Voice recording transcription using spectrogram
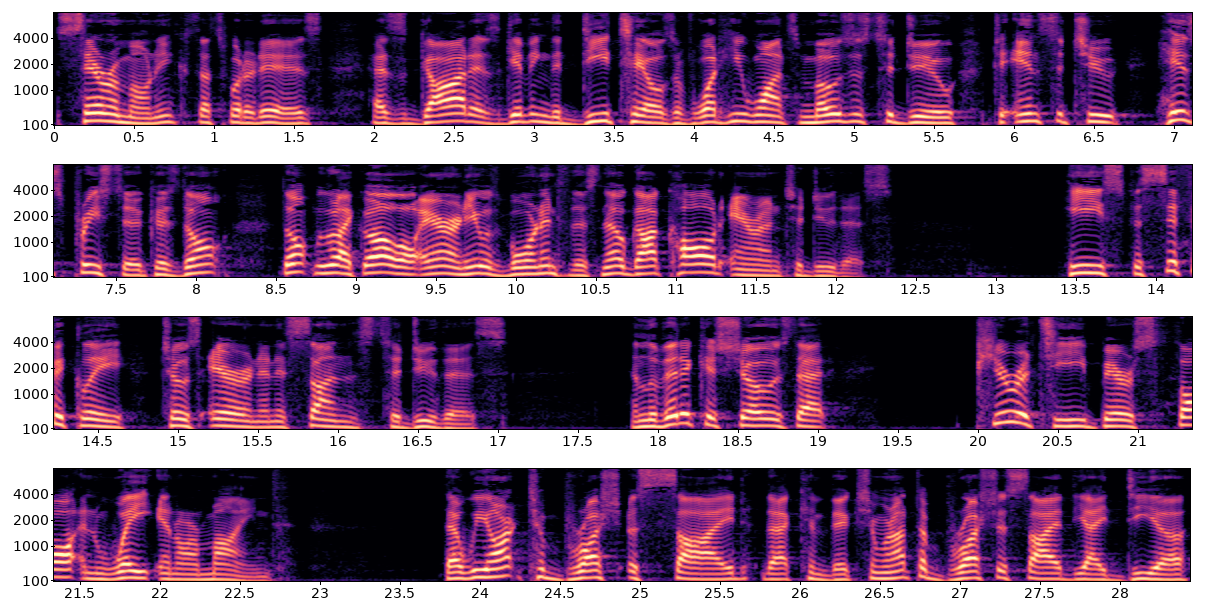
ceremony, because that's what it is, as God is giving the details of what he wants Moses to do to institute his priesthood, because don't don't be like, oh, well, Aaron, he was born into this. No, God called Aaron to do this. He specifically chose Aaron and his sons to do this. And Leviticus shows that purity bears thought and weight in our mind. That we aren't to brush aside that conviction. We're not to brush aside the idea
